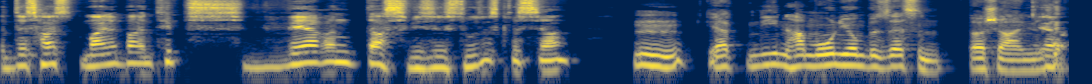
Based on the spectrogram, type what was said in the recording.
Das heißt, meine beiden Tipps wären das. Wie siehst du das, Christian? Hm, die hat nie ein Harmonium besessen, wahrscheinlich. Ja.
